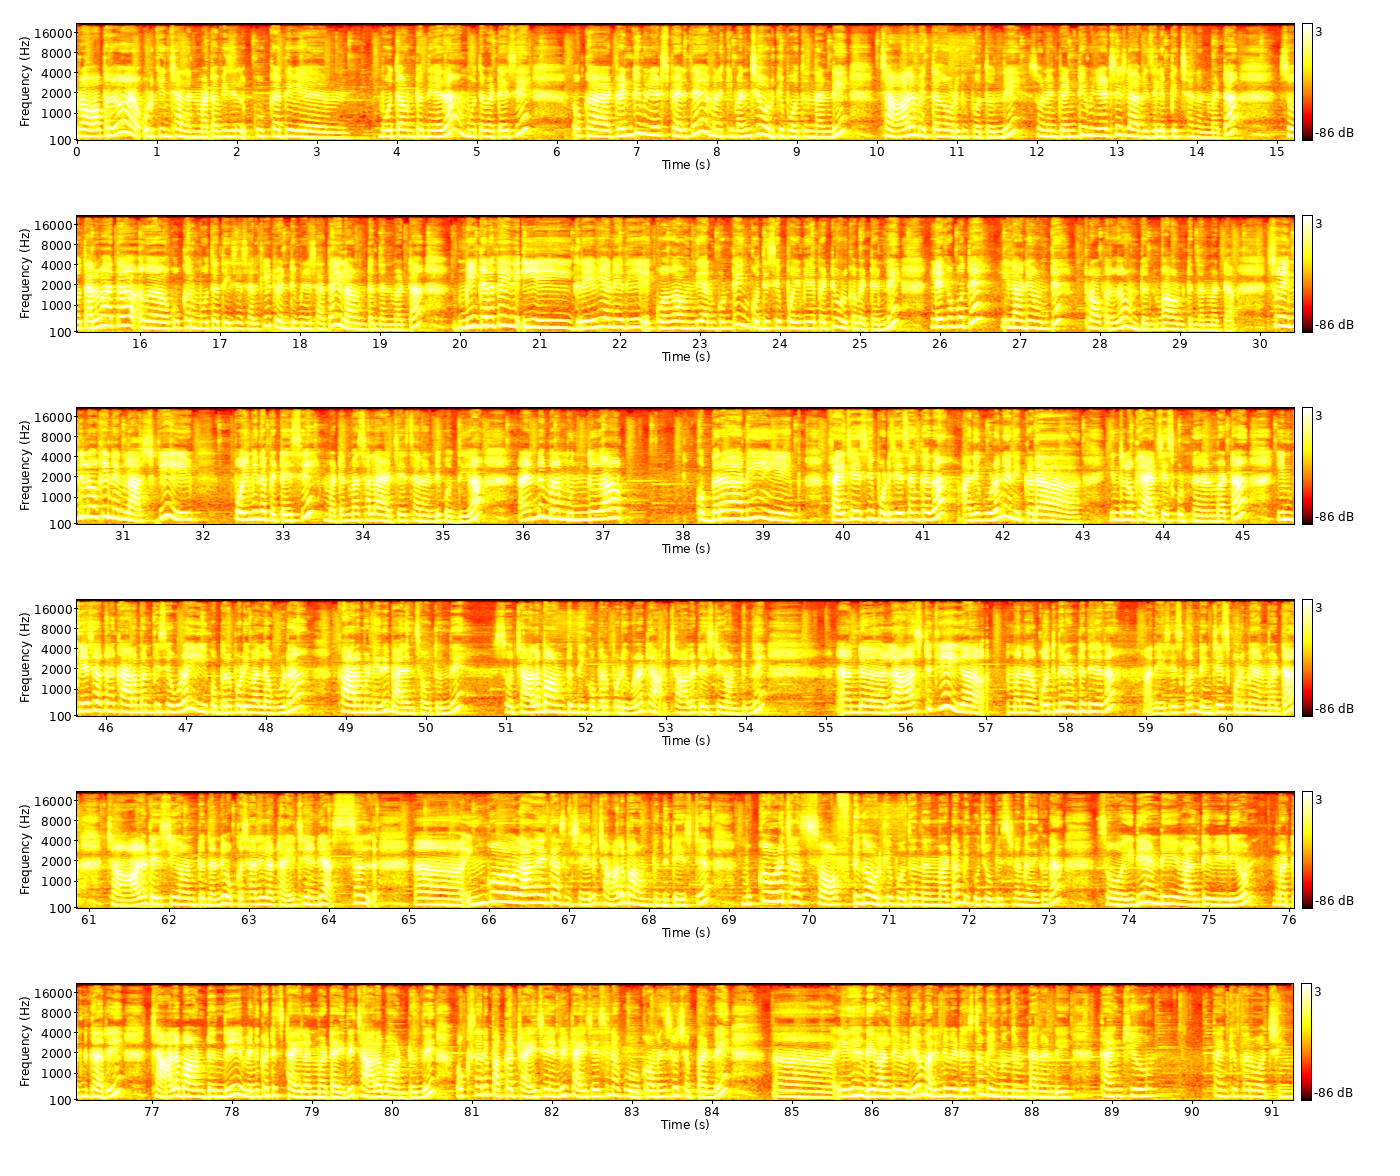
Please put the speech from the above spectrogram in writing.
ప్రాపర్గా ఉడికించాలన్నమాట. విజిల్ కుక్కర్ది మూత ఉంటుంది కదా మూత పెట్టేసి ఒక ట్వంటీ మినిట్స్ పెడితే మనకి మంచిగా ఉడికిపోతుందండి. చాలా మెత్తగా ఉడికిపోతుంది. సో నేను ట్వంటీ మినిట్స్ ఇట్లా విజిల్ ఇప్పించానమాట సో తర్వాత కుక్కర్ మూత తీసేసరికి ట్వంటీ మినిట్స్ అయితే ఇలా ఉంటుందన్నమాట. మీ గనక ఇది ఈ ఈ గ్రేవీ అనేది ఎక్కువగా ఉంది అనుకుంటే ఇంకొద్దిసేపు పొయ్యి మీద పెట్టి ఉడకబెట్టండి. లేకపోతే ఇలానే ఉంటే ప్రాపర్గా ఉంటుంది బాగుంటుంది అనమాట సో ఇందులోకి నేను లాస్ట్కి పొయ్యి మీద పెట్టేసి మటన్ మసాలా యాడ్ చేశానండి కొద్దిగా. అండ్ మనం ముందుగా కొబ్బరిని ఫ్రై చేసి పొడి చేశాం కదా అది కూడా నేను ఇక్కడ ఇందులోకి యాడ్ చేసుకుంటున్నాను అనమాట ఇన్ కేస్ ఎవరికైనా కారం అనిపిస్తే కూడా ఈ కొబ్బరి పొడి వల్ల కూడా కారం అనేది బ్యాలెన్స్ అవుతుంది. సో చాలా బాగుంటుంది ఈ కొబ్బరి పొడి కూడా చాలా టేస్టీగా ఉంటుంది. అండ్ లాస్ట్కి ఇక మన కొత్తిమీర ఉంటుంది కదా అది వేసేసుకొని దించేసుకోవడమే అనమాట చాలా టేస్టీగా ఉంటుందండి. ఒక్కసారి ఇలా ట్రై చేయండి. అస్సలు ఇంకోలాగా అయితే అసలు చేయరు. చాలా బాగుంటుంది టేస్ట్. ముక్క కూడా చాలా సాఫ్ట్గా ఉడికిపోతుంది అనమాట మీకు చూపిస్తున్నాను కదా ఇక్కడ. సో ఇది అండి వాళ్ళ వీడియో. మటన్ కర్రీ చాలా బాగుంటుంది. వెనుకటి స్టైల్ అనమాట ఇది. చాలా బాగుంటుంది. ఒకసారి పక్క ట్రై చేయండి. ట్రై చేసి నాకు కామెంట్స్లో చెప్పండి. ఆ, ఇదండి ఇవాళ వీడియో. మరిన్ని వీడియోస్తో మీ ముందు ఉంటానండి thank you thank you for watching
